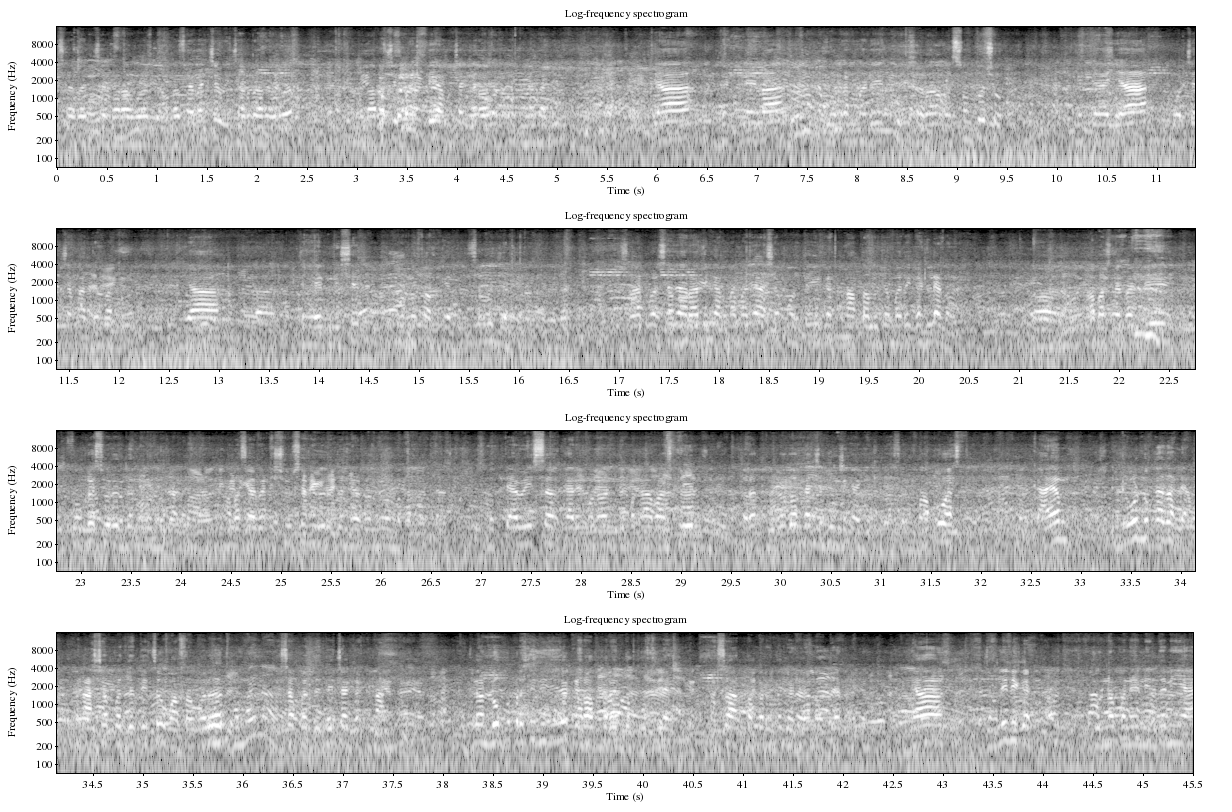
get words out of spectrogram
विचारधारावर दारूची बाटली आमच्या घरावर ठेवण्यात आली. त्या घटनेला लोकांमध्ये खूप सारा असंतोष होतो. आणि त्या या मोर्चाच्या माध्यमातून या जाहीर निषेध पूर्ण तालुक्यातील सर्व जनतेला झालेला साठ वर्षाच्या राजकारणामध्ये अशा कोणत्याही घटना तालुक्यामध्ये घडल्या नाही. बाबासाहेबांनी काँग्रेस विरुद्ध निवडणूक बाबासाहेबांनी शिवसेनेविरुद्ध निवडणूक मग त्यावेळी सहकारी म्हणून दीपक आबा असतील परत विरोधकाची भूमिका घेतली असेल बापू असतील कायम निवडणुका झाल्या पण अशा पद्धतीचं वातावरण अशा पद्धतीच्या घटना कुठल्या लोकप्रतिनिधीच्या घरापर्यंत पोहोचल्या असं आतापर्यंत घडल्या नव्हत्या ह्या झालेली घटना पूर्णपणे निंदनीय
